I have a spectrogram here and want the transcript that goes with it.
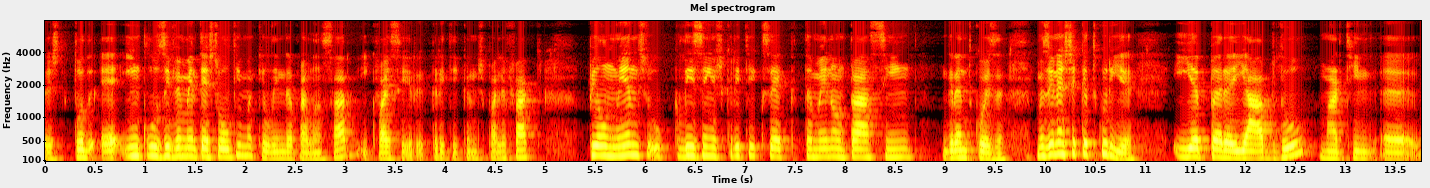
Este, todo, é, inclusivamente esta última, que ele ainda vai lançar e que vai ser crítica no Espalha Factos, pelo menos o que dizem os críticos é que também não está assim grande coisa. Mas eu nesta categoria ia para Ya Abdul, Martin uh,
